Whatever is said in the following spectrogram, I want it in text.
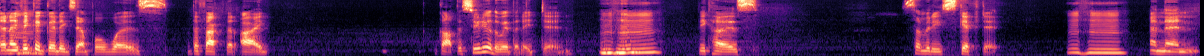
And I think a good example was the fact that I got the studio the way that I did mm-hmm. because somebody skipped it, mm-hmm. and then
